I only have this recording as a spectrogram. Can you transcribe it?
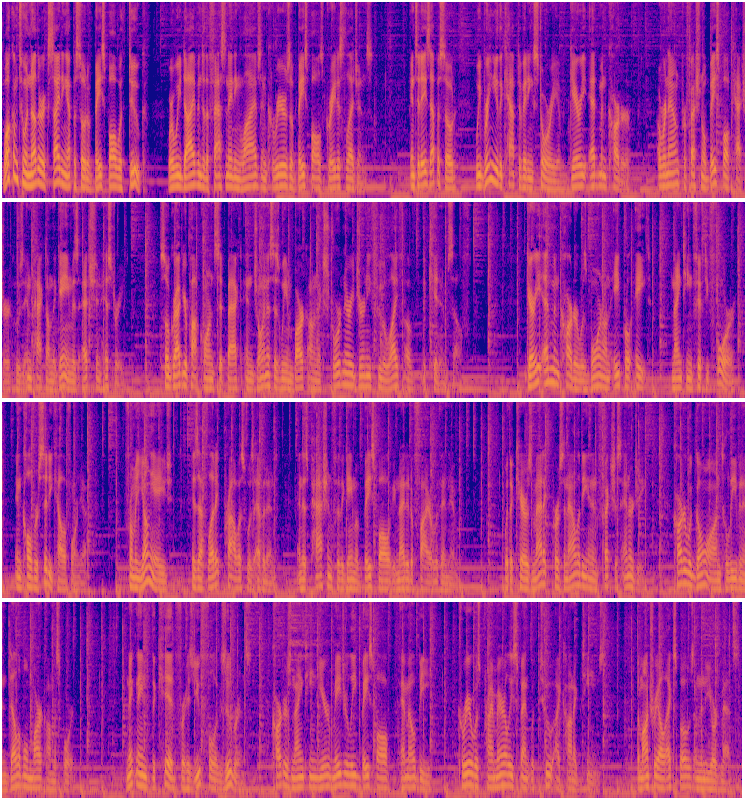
Welcome to another exciting episode of Baseball with Duke, where we dive into the fascinating lives and careers of baseball's greatest legends. In today's episode, we bring you the captivating story of Gary Edmund Carter, a renowned professional baseball catcher whose impact on the game is etched in history. So grab your popcorn, sit back, and join us as we embark on an extraordinary journey through the life of the kid himself. Gary Edmund Carter was born on April 8, 1954, in Culver City, California. From a young age, his athletic prowess was evident, and his passion for the game of baseball ignited a fire within him. With a charismatic personality and infectious energy, Carter would go on to leave an indelible mark on the sport. Nicknamed the Kid for his youthful exuberance, Carter's 19 year Major League Baseball MLB career was primarily spent with two iconic teams the Montreal Expos and the New York Mets.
